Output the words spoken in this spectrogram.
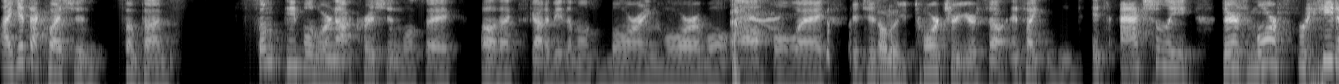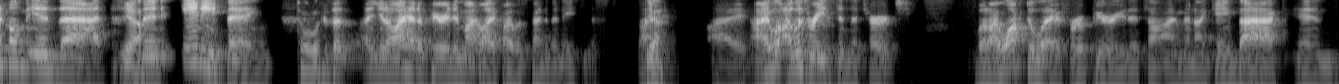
I get that question sometimes. Some people who are not Christian will say, Oh, that's got to be the most boring, horrible, awful way. It just, Totally. you torture yourself. It's like, it's actually, there's more freedom in that Yeah, than anything. totally. Because, uh, you know, I had a period in my life, I was kind of an atheist. I- Yeah. I, I, I was raised in the church, but I walked away for a period of time and I came back and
